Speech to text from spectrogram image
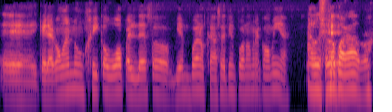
Eh, y quería comerme un rico Whopper de esos bien buenos que hace tiempo no me comía. Anuncio no pagado.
